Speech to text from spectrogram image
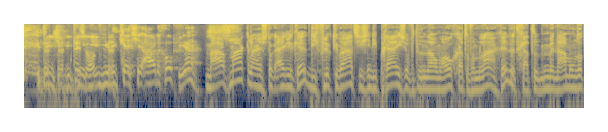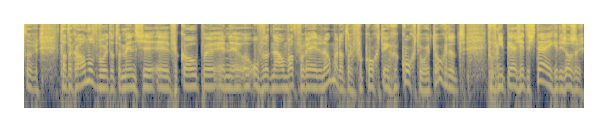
jullie, jullie catchen aardig op, ja. Maar als makelaar is het toch eigenlijk hè, die fluctuaties in die prijzen, of het nou omhoog gaat of omlaag. Hè, dat gaat met name omdat er, dat er gehandeld wordt, dat er mensen eh, verkopen. En, eh, of dat nou om wat voor reden ook, maar dat er verkocht en gekocht wordt, toch? Dat het hoeft niet per se te stijgen. Dus als er,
